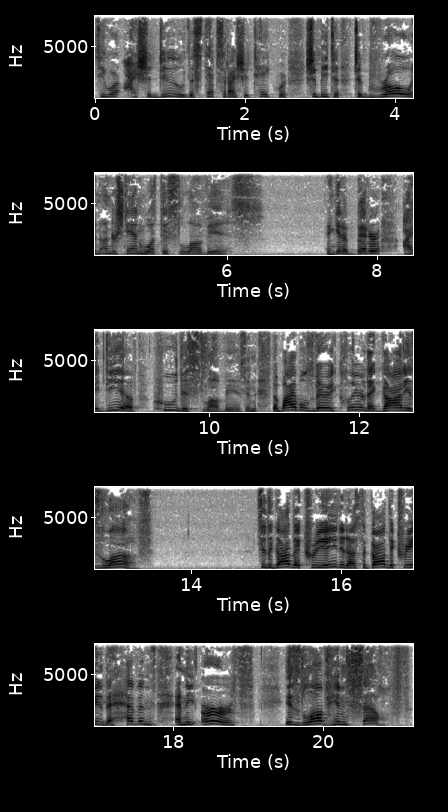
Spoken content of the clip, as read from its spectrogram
See, what I should do, the steps that I should take were, should be to, to grow and understand what this love is and get a better idea of who this love is. And the Bible is very clear that God is love. See, the God that created us, the God that created the heavens and the earth, is love himself.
